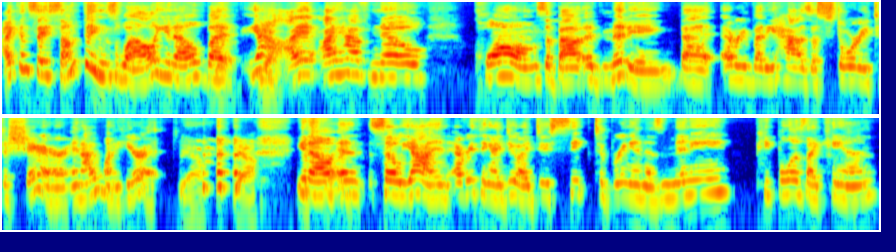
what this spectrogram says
I can say some things well, you know, but Yeah, yeah, yeah. I I have no qualms about admitting that everybody has a story to share and I want to hear it. yeah, yeah, You That's know, right. and so yeah, in everything I do, I do seek to bring in as many people as I can,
